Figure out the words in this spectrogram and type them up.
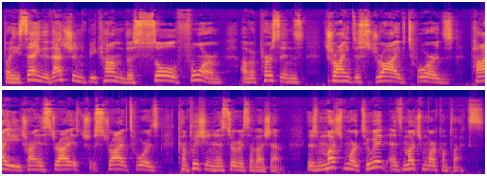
but he's saying that that shouldn't become the sole form of a person's trying to strive towards piety, trying to strive, strive towards completion in his service of Hashem. There's much more to it, and it's much more complex.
